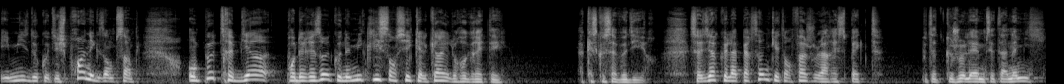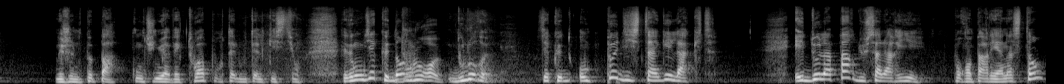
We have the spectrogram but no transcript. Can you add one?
est mise de côté. Je prends un exemple simple. On peut très bien, pour des raisons économiques, licencier quelqu'un et le regretter. Ah, qu'est-ce que ça veut dire? Ça veut dire que la personne qui est en face, je la respecte. Peut-être que je l'aime, c'est un ami. Mais je ne peux pas continuer avec toi pour telle ou telle question. Et donc dire que dans... Douloureux. Douloureux. C'est qu'on peut distinguer l'acte. Et de la part du salarié, pour en parler un instant,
